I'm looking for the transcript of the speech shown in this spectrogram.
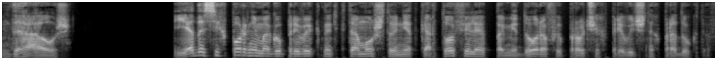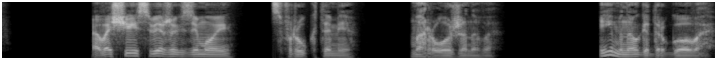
Да уж, я до сих пор не могу привыкнуть к тому, что нет картофеля, помидоров и прочих привычных продуктов. Овощей свежих зимой, с фруктами, мороженого и много другого.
